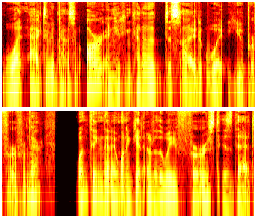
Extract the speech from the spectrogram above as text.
what active and passive are, and you can kind of decide what you prefer from there. One thing that I want to get out of the way first is that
